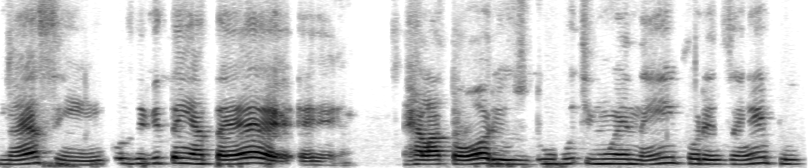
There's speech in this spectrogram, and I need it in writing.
né? Assim, inclusive tem até é, relatórios do último Enem, por exemplo,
